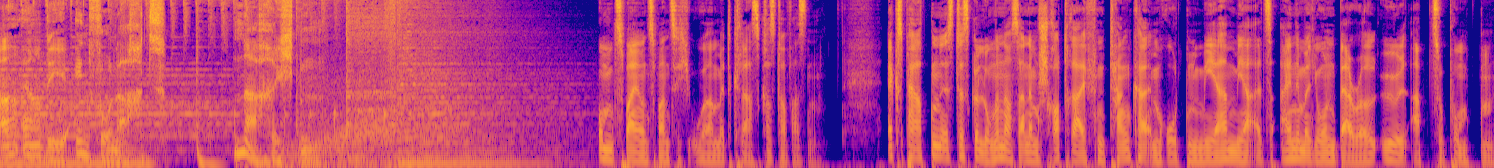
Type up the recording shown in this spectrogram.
ARD Infonacht Nachrichten um 22 Uhr mit Klaas Christoffersen. Experten ist es gelungen, aus einem schrottreifen Tanker im Roten Meer mehr als eine Million Barrel Öl abzupumpen.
